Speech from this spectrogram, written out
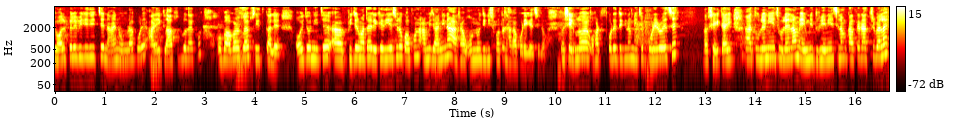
জল ফেলে ভিজিয়ে দিচ্ছে, নাই নোংরা করে। আর এই গ্লাভসগুলো দেখো, ও বাবার গ্লাভস শীতকালে। ওই যে নিচে ফ্রিজের মাথায় রেখে দিয়েছিল কখন, আমি জানি না, আর অন্য জিনিসপত্র ঢাকা পড়ে গেছিল। তো সেগুলো হঠাৎ করে দেখলাম নিচে পড়ে রয়েছে। সেইটাই তুলে নিয়ে চলে এলাম। এমনি ধুয়ে নিয়েছিলাম কালকে রাত্রিবেলায়।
